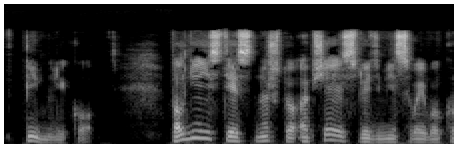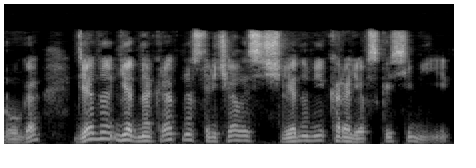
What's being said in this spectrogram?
в Пимлико. Вполне естественно, что, общаясь с людьми своего круга, Диана неоднократно встречалась с членами королевской семьи.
